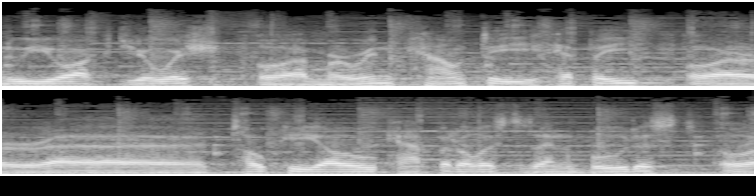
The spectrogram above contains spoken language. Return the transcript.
New York Jewish or Marin County hippie or uh, Tokyo capitalist Zen Buddhist or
